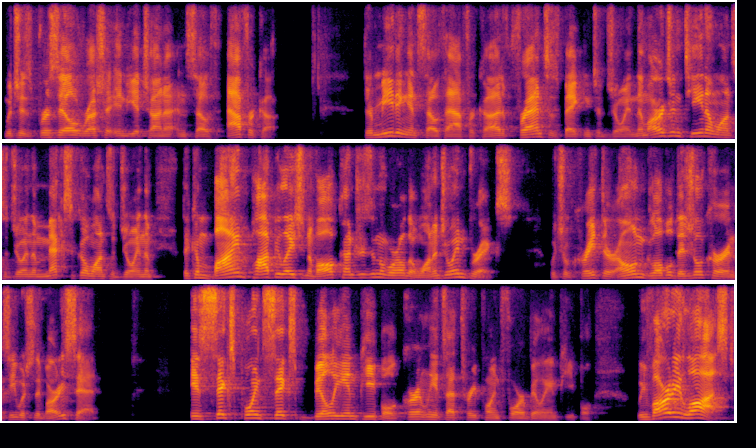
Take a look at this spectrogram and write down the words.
which is Brazil, Russia, India, China, and South Africa. They're meeting in South Africa. France is begging to join them. Argentina wants to join them. Mexico wants to join them. The combined population of all countries in the world that want to join BRICS, which will create their own global digital currency, which they've already said, is 6.6 billion people. Currently, it's at 3.4 billion people. We've already lost.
